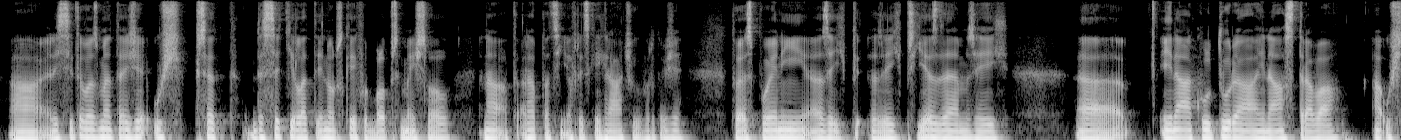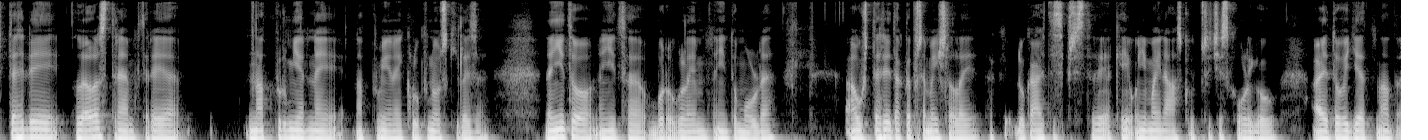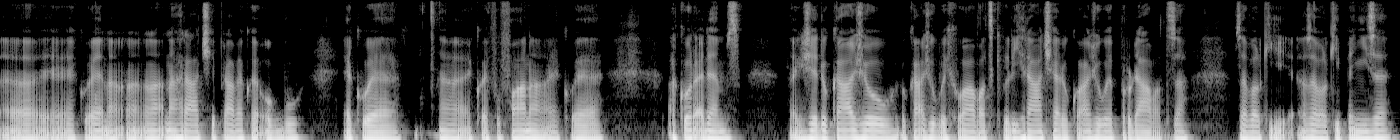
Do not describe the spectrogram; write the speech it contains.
A když si to vezmete, že už před deseti lety norský fotbal přemýšlel nad adaptací afrických hráčů, protože to je spojený s jejich, s jejich příjezdem, s jejich uh, jiná kultura, jiná strava. A už tehdy Lillestrøm, který je nadprůměrný, nadprůměrný klub v norské lize, není to, není to Bodoglimt, není to Molde, a už tehdy takhle přemýšleli, tak dokážete si představit, jaký oni mají náskok před Českou ligou. A je to vidět, na, eh, jako je na, na, na hráči, právě jako je Ogbu, jako je, eh, jako je Fofana, jako je Akor Adams. Takže dokážou, dokážou vychovávat skvělý hráče a dokážou je prodávat za, za, velký, za velký peníze.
